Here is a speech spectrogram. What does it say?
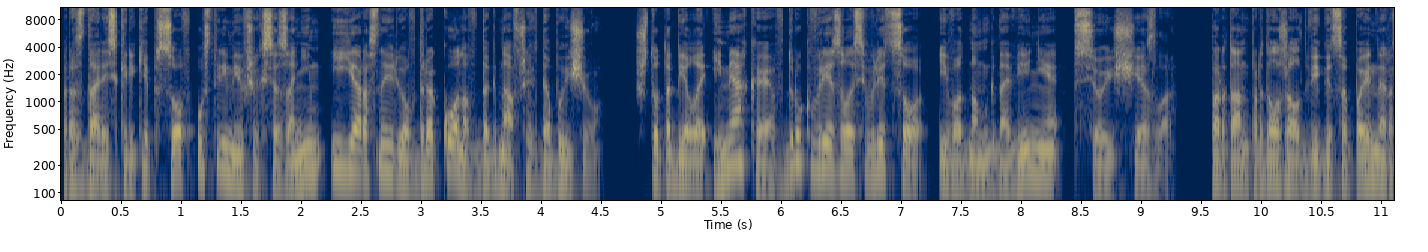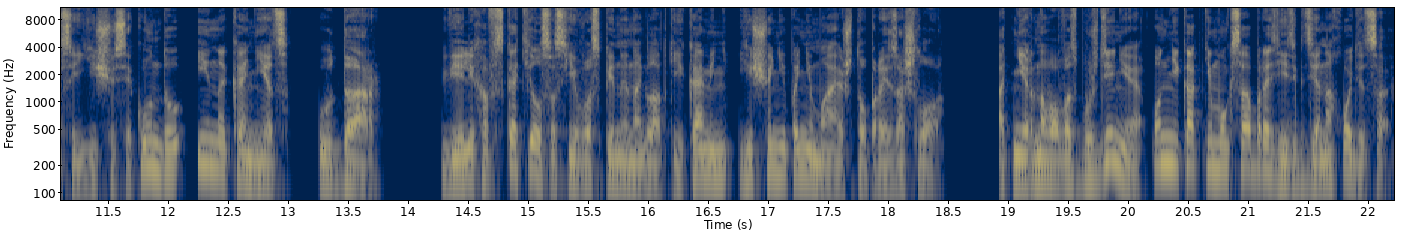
Раздались крики псов, устремившихся за ним, и яростный рев драконов, догнавших добычу. Что-то белое и мягкое вдруг врезалось в лицо, и в одно мгновение все исчезло. Портан продолжал двигаться по инерции еще секунду, и, наконец, удар. Велихов скатился с его спины на гладкий камень, еще не понимая, что произошло. От нервного возбуждения он никак не мог сообразить, где находится.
